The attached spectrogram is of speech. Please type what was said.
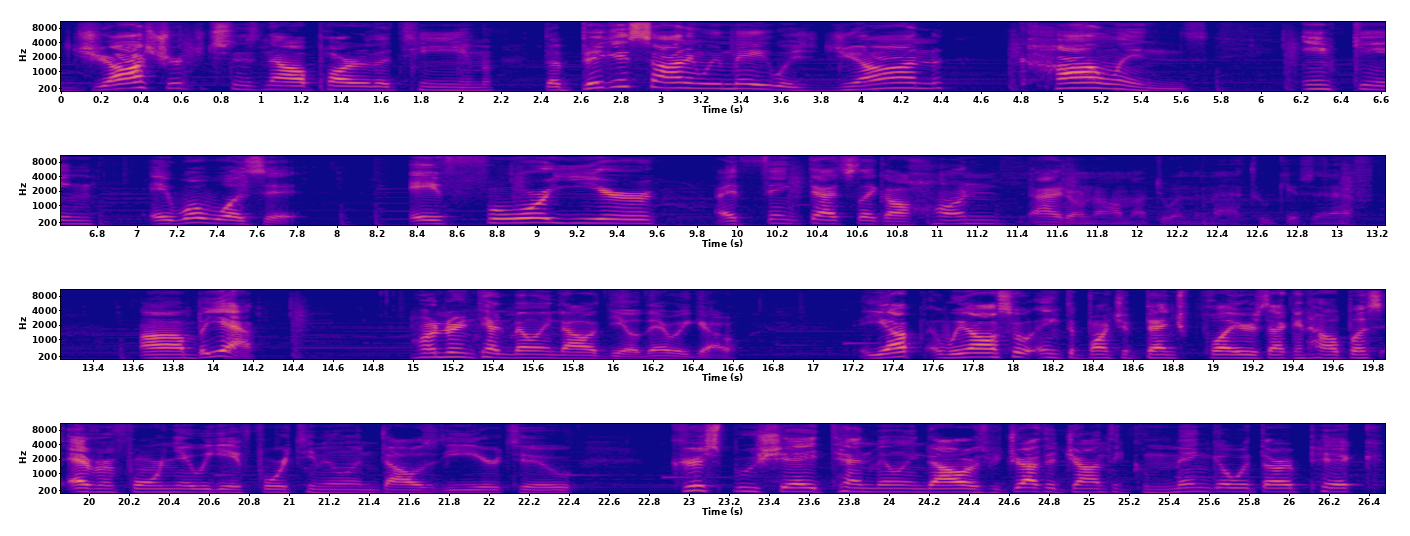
Josh Richardson is now a part of the team. The biggest signing we made was John Collins inking a, what was it? A four year, I think that's like a hundred, I don't know, I'm not doing the math, who gives an F? Um, but yeah, $110 million deal, there we go. Yep, And we also inked a bunch of bench players that can help us. Evan Fournier, we gave $14 million a year to. Chris Boucher, $10 million. We drafted Jonathan Kuminga with our pick.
